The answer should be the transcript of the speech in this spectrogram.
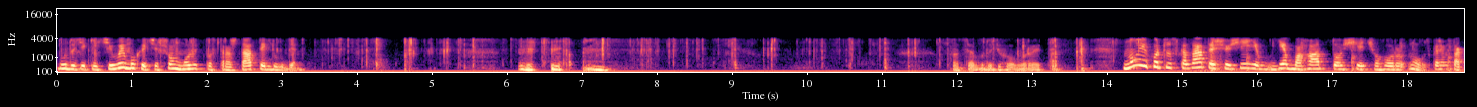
будуть якісь чи вибухи, чи що можуть постраждати люди. Про це будуть говорити. Ну і хочу сказати, що ще є, є багато ще чого, ну, скажімо так,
